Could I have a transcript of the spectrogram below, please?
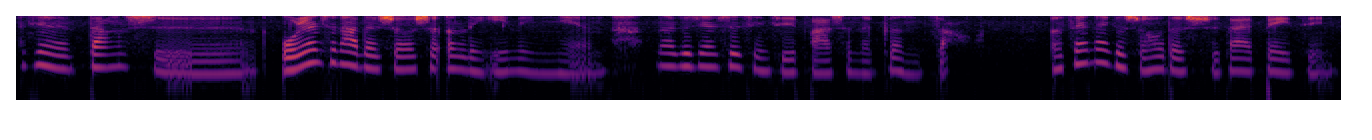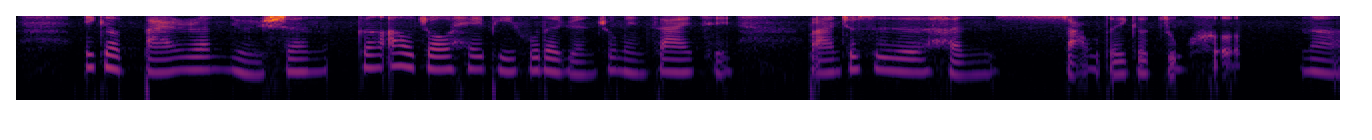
而且当时我认识他的时候是二零一零年，那这件事情其实发生的更早。而在那个时候的时代背景，一个白人女生跟澳洲黑皮肤的原住民在一起，本来就是很少的一个组合。那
